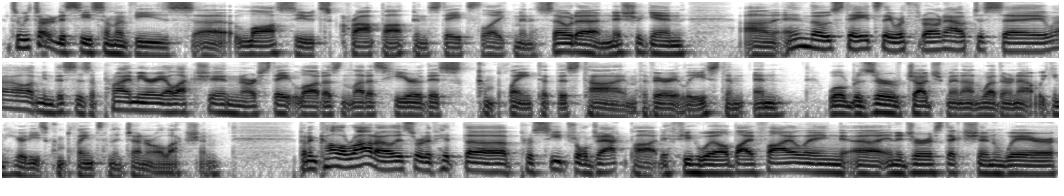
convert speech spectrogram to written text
And so we started to see some of these uh, lawsuits crop up in states like Minnesota and Michigan. Um, and in those states, they were thrown out to say, well, I mean, this is a primary election. And our state law doesn't let us hear this complaint at this time, at the very least. And, and we'll reserve judgment on whether or not we can hear these complaints in the general election. But in Colorado, they sort of hit the procedural jackpot, if you will, by filing uh, in a jurisdiction where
